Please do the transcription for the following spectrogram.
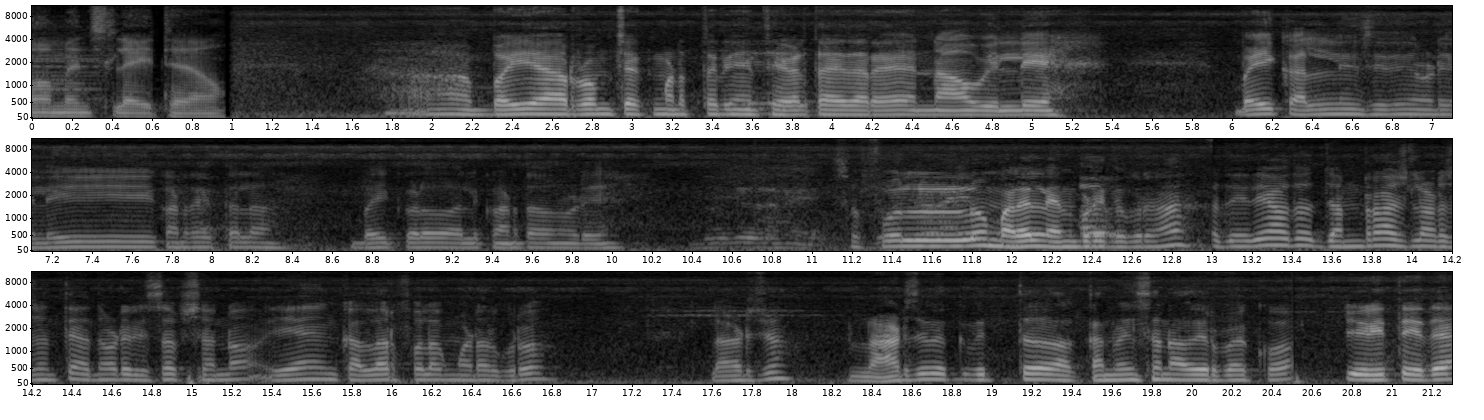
ಮೊಮೆಂಟ್ಸ್ ಲೈಟ್ ಭಯ್ಯ ರೂಮ್ ಚೆಕ್ ಮಾಡ್ತಾರೆ ಅಂತ ಹೇಳ್ತಾ ಇದ್ದಾರೆ. ನಾವು ಇಲ್ಲಿ ಬೈಕ್ ಅಲ್ಲಿ ನಿಲ್ಸಿದ್ದೀವಿ ನೋಡಿ. ಇಲ್ಲಿ ಕಾಣ್ತಾ ಇತ್ತಲ್ಲ ಬೈಕ್ಗಳು ಅಲ್ಲಿ ಕಾಣ್ತಾವೆ ನೋಡಿ. ಸೊ ಫುಲ್ಲು ಮಳೇಲಿ ನೆನ್ಬಿಟ್ಟಿದ್ದು ಗುರು. ಅದು ಇದೇ ಯಾವುದೋ ಜನರಾಜ್ ಲಾಡ್ಜ್ ಅಂತೆ, ಅದು ನೋಡಿ ರಿಸೆಪ್ಷನ್ನು ಏನು ಕಲರ್ಫುಲ್ಲಾಗಿ ಮಾಡೋರು ಗುರು? ಲಾಡ್ಜು? ಲಾಡ್ಜ್ ವಿತ್ ಕನ್ವೆನ್ಷನ್ ಆಗಿರಬೇಕು ಈ ರೀತಿ ಇದೆ.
